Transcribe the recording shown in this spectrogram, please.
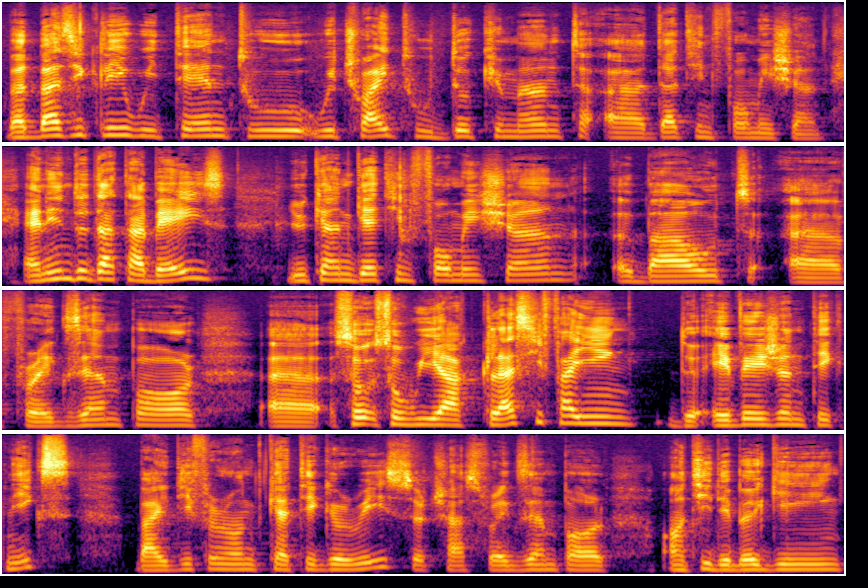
But basically, we tend to, we try to document uh, that information. And in the database, you can get information about, uh, for example, uh, so, so we are classifying the evasion techniques by different categories, such as, for example, anti-debugging,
